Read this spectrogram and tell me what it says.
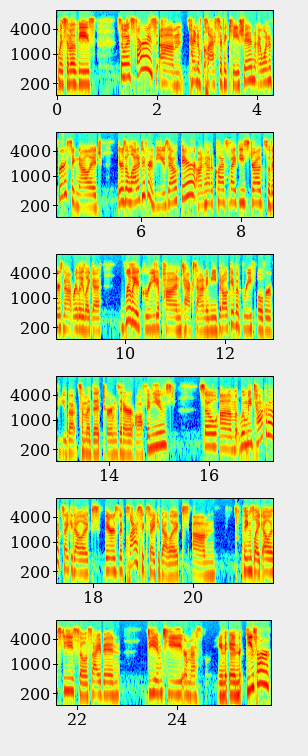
with some of these. So, as far as um, kind of classification, I want to first acknowledge there's a lot of different views out there on how to classify these drugs. So, there's not really like a really agreed upon taxonomy, but I'll give a brief overview about some of the terms that are often used. So um, when we talk about psychedelics, there's the classic psychedelics, um, things like LSD, psilocybin, DMT, or mescaline, and these are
